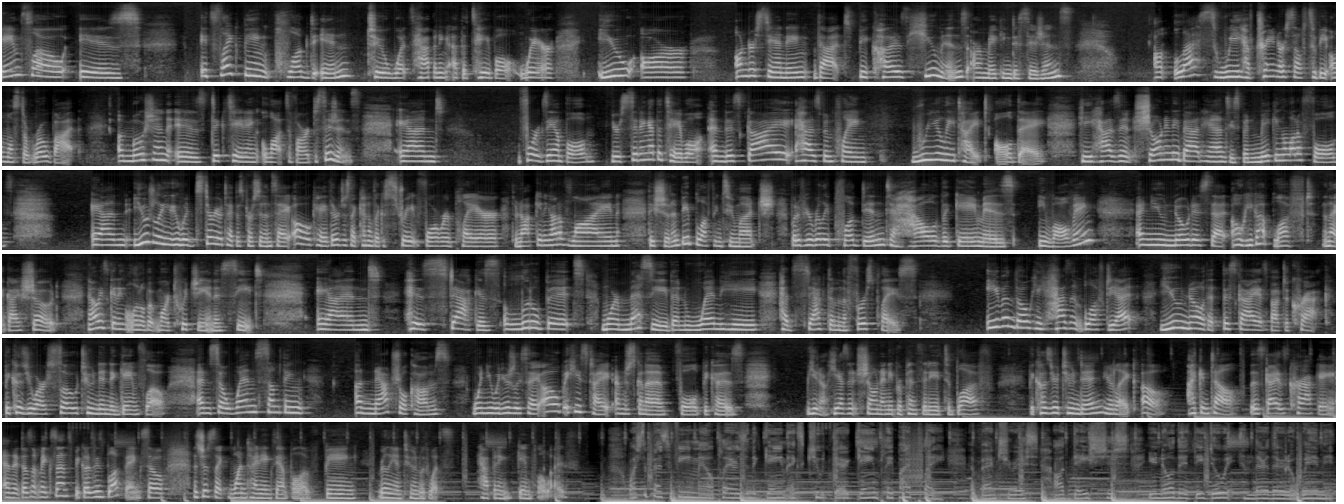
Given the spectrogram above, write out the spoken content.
game flow is it's like being plugged in to what's happening at the table where you are understanding that because humans are making decisions unless we have trained ourselves to be almost a robot emotion is dictating lots of our decisions. And for example you're sitting at the table and this guy has been playing really tight all day. He hasn't shown any bad hands. He's been making a lot of folds. And usually you would stereotype this person and say, oh, okay, they're just like kind of like a straightforward player. They're not getting out of line. They shouldn't be bluffing too much. But if you're really plugged into how the game is evolving, and you notice that, oh, he got bluffed and that guy showed. Now he's getting a little bit more twitchy in his seat. And his stack is a little bit more messy than when he had stacked them in the first place. Even though he hasn't bluffed yet, you know that this guy is about to crack because you are so tuned into game flow. And so when something unnatural comes, when you would usually say, oh, but he's tight, I'm just gonna fold because, you know, he hasn't shown any propensity to bluff. Because you're tuned in, you're like, oh, I can tell this guy is cracking and it doesn't make sense because he's bluffing. So it's just like one tiny example of being really in tune with what's happening game flow wise. Watch the best female players in the game execute their game play by play. Adventurous, audacious, you know that they do it and they're there to win it.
